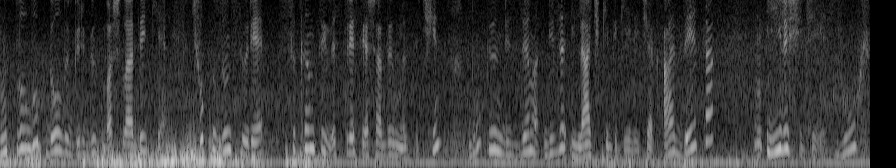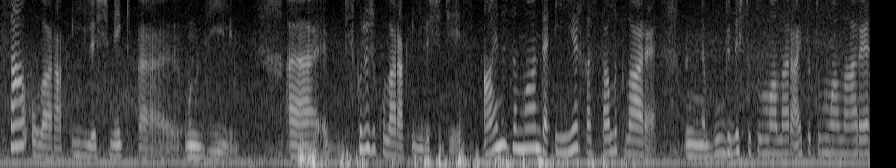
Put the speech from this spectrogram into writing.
mutluluk dolu bir gün başladı ki çok uzun süre sıkıntı ve stres yaşadığımız için bugün bizim bize ilaç gibi gelecek. Adeta iyileşeceğiz. Ruhsal olarak iyileşmek onu diyelim. E, psikolojik olarak iyileşeceğiz. Aynı zamanda eğer hastalıkları, bu güneş tutulmaları, ay tutulmaları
